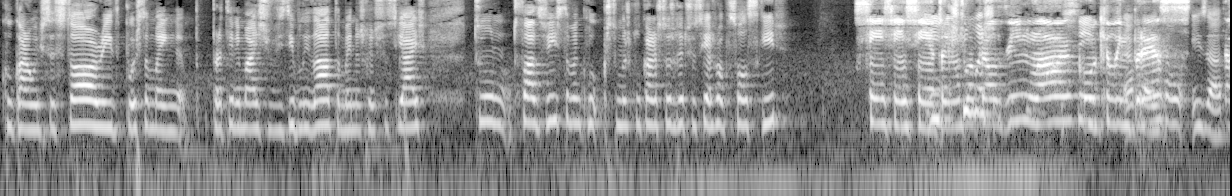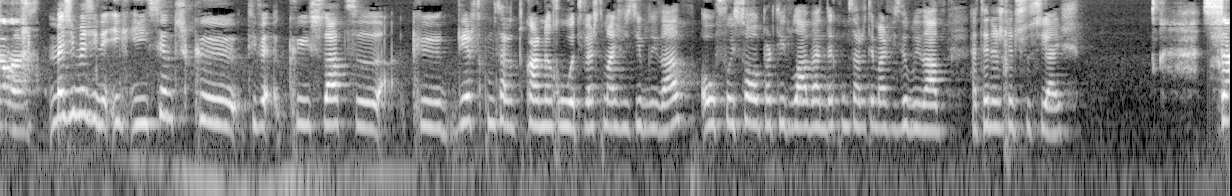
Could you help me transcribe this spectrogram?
colocar um Insta Story, depois também para terem mais visibilidade também nas redes sociais. Tu, tu fazes isso, também costumas colocar as tuas redes sociais para o pessoal seguir? Sim, sim, sim. Eu tenho costumas... um papelzinho lá sim, com aquilo impresso. Okay, então, exato. Tá Mas imagina, e, e, sentes que, tive, que isto dá-te. que desde começar a tocar na rua tiveste mais visibilidade? Ou foi só a partir de lá banda começar a ter mais visibilidade até nas redes sociais? São.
